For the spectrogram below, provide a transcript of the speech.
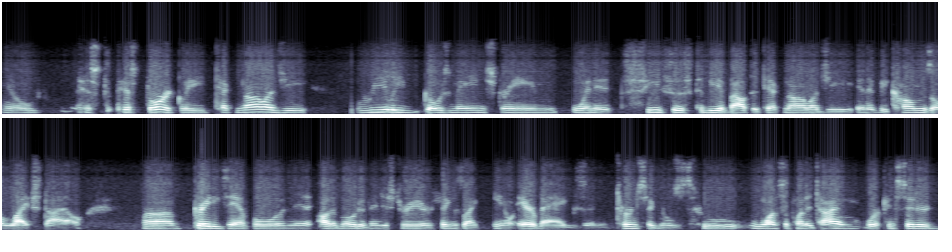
You know, hist- historically, technology really goes mainstream when it ceases to be about the technology and it becomes a lifestyle. Uh, great example in the automotive industry are things like you know airbags and turn signals, who once upon a time were considered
